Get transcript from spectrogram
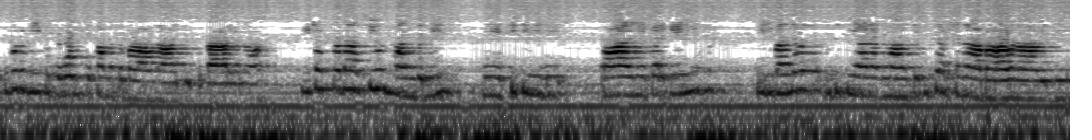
ඒකෝට මේක බොහෝ සමත භාවනාදී උපකාර වෙනවා. ඊටත් වඩා සියුම් මන්දමේ මේ සිටිවිලි පාලනය කර ගැනීම පිළිබඳව බුදු පියාණන් වහන්සේ විචර්ෂණා භාවනාවේදී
